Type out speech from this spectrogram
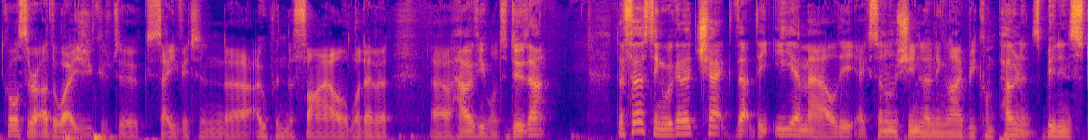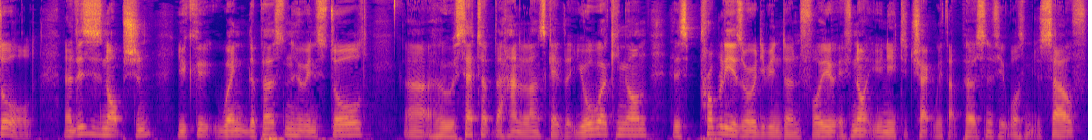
Of course, there are other ways you could uh, save it and uh, open the file, whatever, uh, however you want to do that. The first thing, we're going to check that the EML, the External Machine Learning Library component's been installed. Now, this is an option. You could, when the person who installed uh, who set up the HANA landscape that you're working on. This probably has already been done for you. If not, you need to check with that person if it wasn't yourself.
